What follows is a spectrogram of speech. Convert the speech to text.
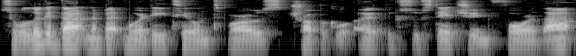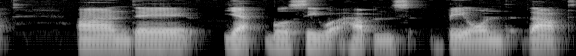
So we'll look at that in a bit more detail in tomorrow's tropical outlook. So stay tuned for that, and uh, yeah, we'll see what happens beyond that.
